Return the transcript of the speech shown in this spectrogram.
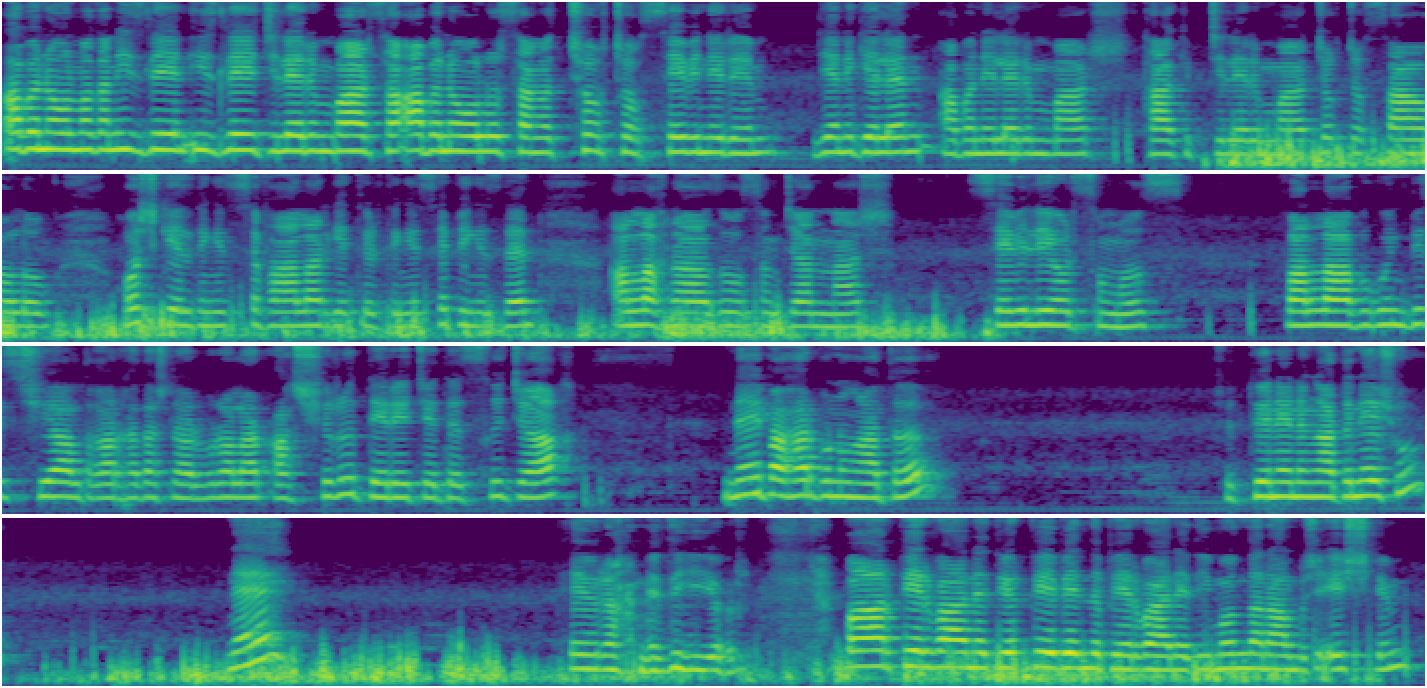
Abone olmadan izleyen izleyicilerim varsa abone olursanız çok çok sevinirim. Yeni gelen abonelerim var, takipçilerim var. Çok çok sağ olun. Hoş geldiniz, sefalar getirdiniz. Hepinizden Allah razı olsun canlar. Seviliyorsunuz. Vallahi bugün biz şey aldık arkadaşlar. Buralar aşırı derecede sıcak. Ne bahar bunun adı? Şu dönenin adı ne şu? Ne? Pervane diyor. Bahar pervane diyor. Pe ben de pervane diyeyim. Ondan almış eşim.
